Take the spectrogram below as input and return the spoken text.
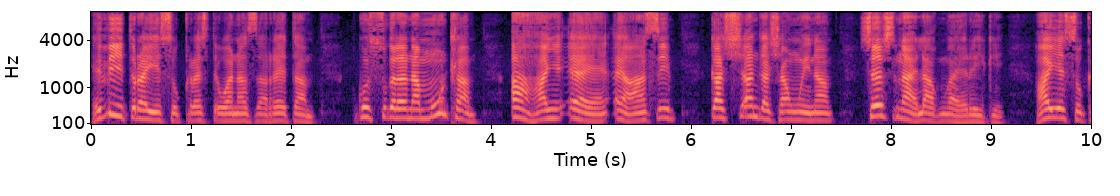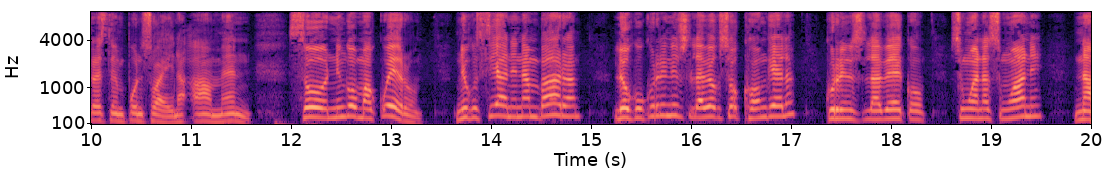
hi vito ra yesu kreste wa nazareta kusukela namuntlha a hanye ehansi ka xandla xa n'wina sweswi na hi laha ku nga heriki. Ha yesu kreste mponisi wa hina. Amen. So ni ngo makwerhu ni ku siyani nambara loko ku ri ni swilaveko swo khongela ku ri ni swilaveko swin'wana na swin'wana na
